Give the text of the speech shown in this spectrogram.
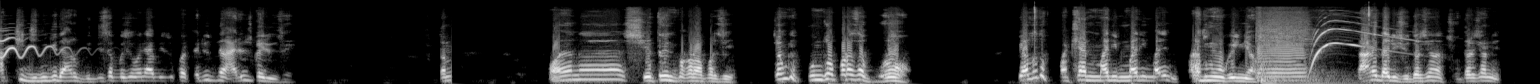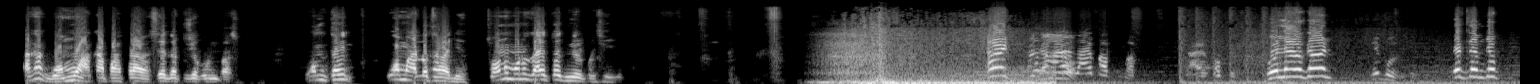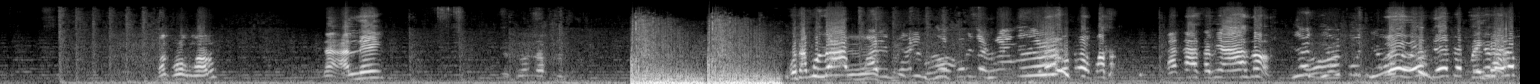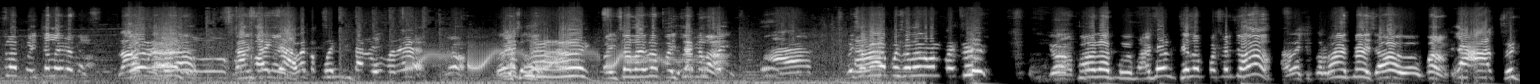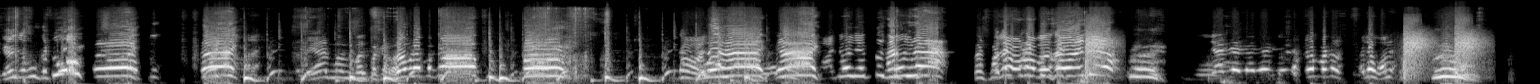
આખી જિંદગી દારૂ પીધી છે પછી આ બીજું કોઈ કર્યું જ ને, હાર્યું જ કર્યું છે. એને શેતરીને પકડવા પડશે. કેમ કે પૂંજો પડે છે ઘોડો પેલો તો પછાડ મારી મારી મારી ભરદમું કઈ નાખો તાણે દાડી સુધરશે ને સુધરશે ને. આખા ગોમો આખા પાપડા હશે ગટુ છે કરું પાછું. ઓમ થઈ ઓમ આડો થવા દે સોનો મોનો જાય તો જ મેળ પડશે બોલ્યા વગર નહીં બોલ એકદમ ચૂપ મને થોડોક મારો ના હાલ નહીં ઓટા બોલ ના મારી મારી ગો પડી જાય કાકા તમે આ છો પૈસા લઈ રે પેલા પૈસા લઈ લે પેલા લાવો પૈસા. ના, પૈસા હવે તો કોઈ ચિંતા નહીં મને. પૈસા પૈસા લઈ લે પૈસા પેલા. પૈસા લઈ પૈસા લઈ મને પૈસા ભાગન થેલા પકડજો હવે શું કરવું? બસ બસ આવો ઊભા આ છે જઈ જવું ગટુ એય, તું, એય. યાર મન મન પકડ. રબડા પકડ. આજો! બસ પકડ બસ આવા દે લે લે લે લે પકડ અલે ઓલે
